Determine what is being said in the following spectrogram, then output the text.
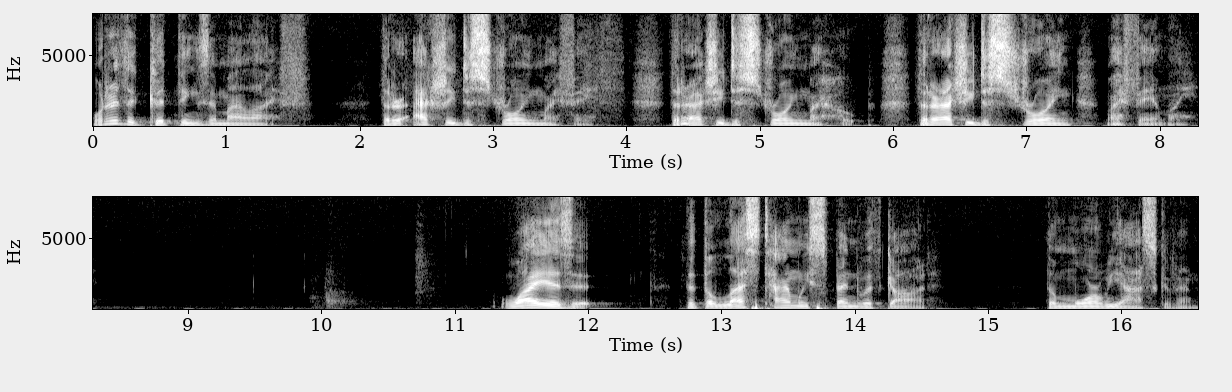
what are the good things in my life that are actually destroying my faith, that are actually destroying my hope? that are actually destroying my family. Why is it that the less time we spend with God, the more we ask of Him?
